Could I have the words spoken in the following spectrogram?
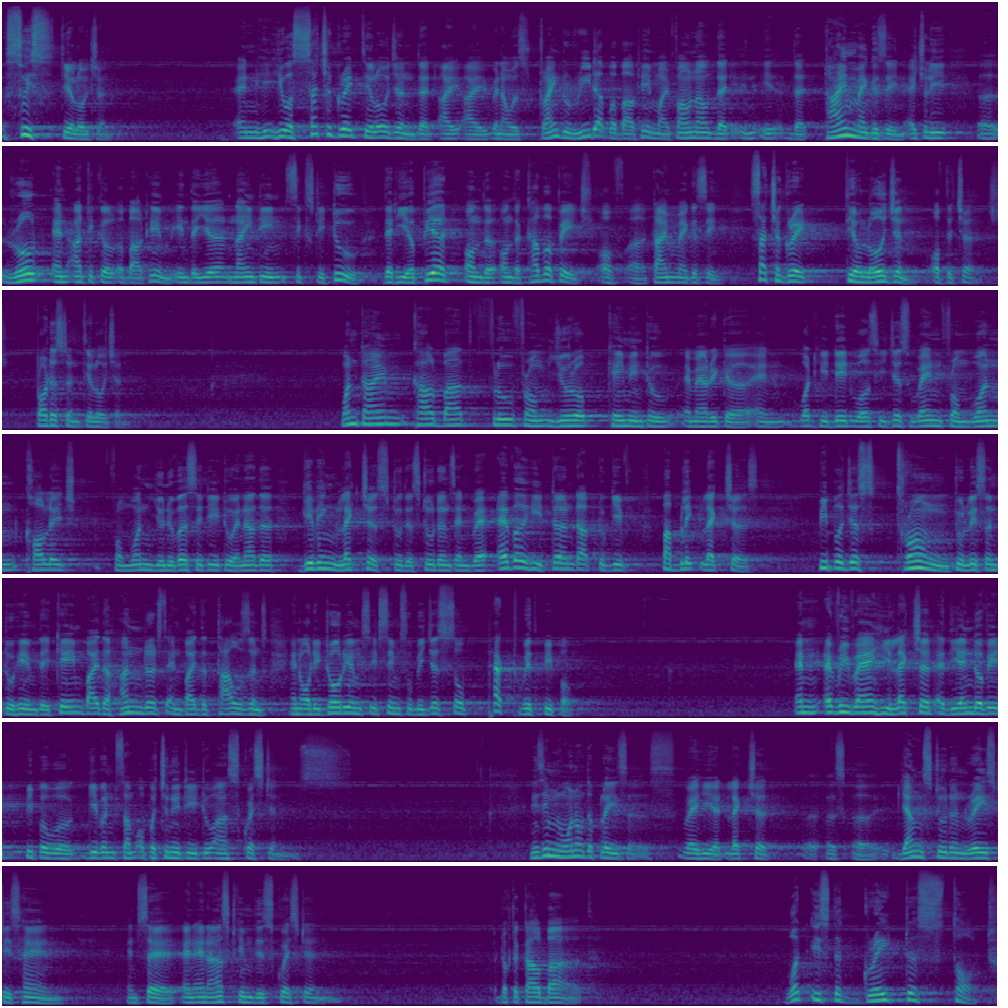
a Swiss theologian. And he, he, was such a great theologian that I, I, when I was trying to read up about him, I found out that, in, in, that Time magazine actually uh, wrote an article about him in the year 1962 that he appeared on the, on the cover page of uh, Time magazine. Such a great theologian of the church, Protestant theologian. One time, Karl Barth flew from Europe, came into America, and what he did was he just went from one college from one university to another, giving lectures to the students, and wherever he turned up to give public lectures, people just thronged to listen to him. They came by the hundreds and by the thousands, and auditoriums, it seems, to be just so packed with people. And everywhere he lectured, at the end of it, people were given some opportunity to ask questions. In one of the places where he had lectured, a, a young student raised his hand and said, and, and asked him this question Dr. Karl Barth, what is the greatest thought?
